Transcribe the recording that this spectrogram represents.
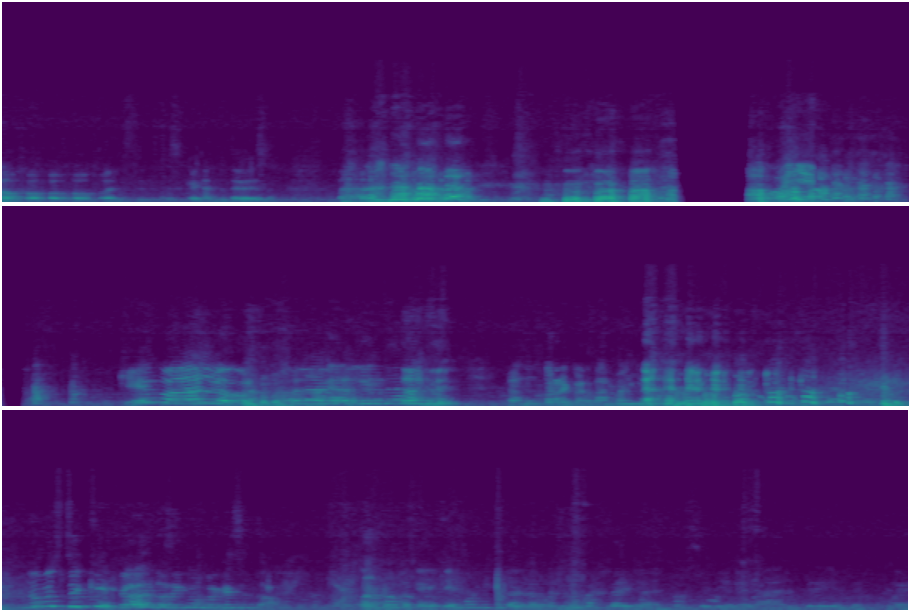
¿Estás quejándote de eso? Oye, qué malo. Hola, Carlita. Gracias por recordarme. No me estoy quejando, digo, porque se está. Es, bonito, luego nuevas reglas, entonces viene el antes y después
